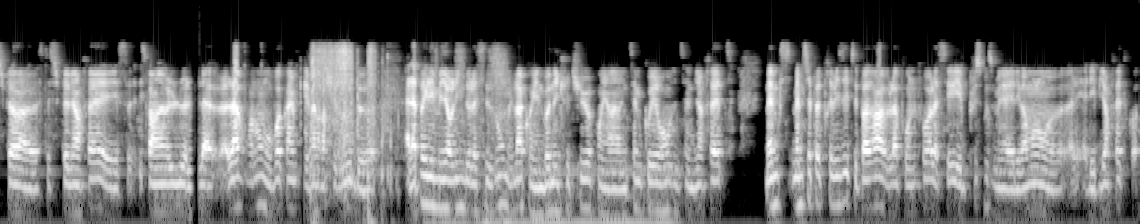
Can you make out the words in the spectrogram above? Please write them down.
super, c'était super bien fait. Et enfin, là, vraiment, on voit quand même qu'Evan Rachel Wood, euh, elle a pas eu les meilleures lignes de la saison, mais là, quand il y a une bonne écriture, quand il y a une scène cohérente, une scène bien faite, même même si elle peut être prévisible, c'est pas grave. Là, pour une fois, la série est plus, mais elle est vraiment, euh, elle est bien faite, quoi.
